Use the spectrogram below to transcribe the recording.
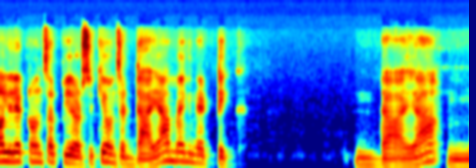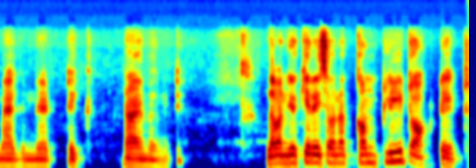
all electrons are paired के हुन्छ? डायामेग्नेटिक डायामेग्नेटिक डायामेग्नेटिक ल भने यो के रहेछ भने? Complete octet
